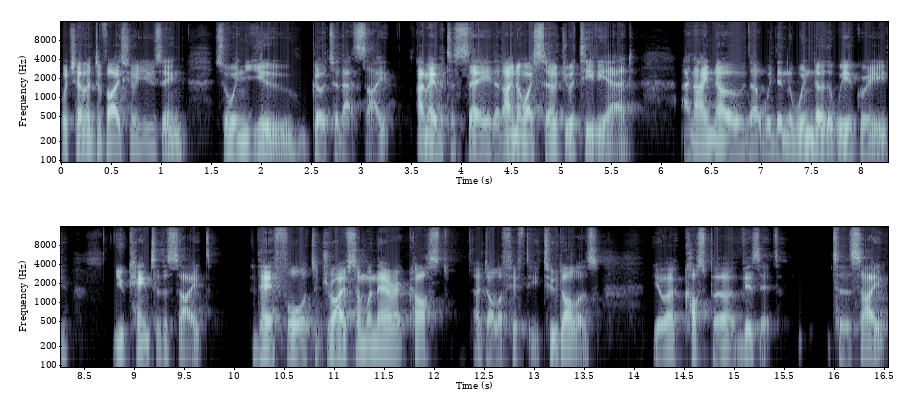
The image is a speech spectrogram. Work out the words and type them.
whichever device you're using. So when you go to that site, I'm able to say that I know I served you a TV ad, and I know that within the window that we agreed, you came to the site. Therefore, to drive someone there, it cost a dollar fifty, two dollars, your cost per visit to the site.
